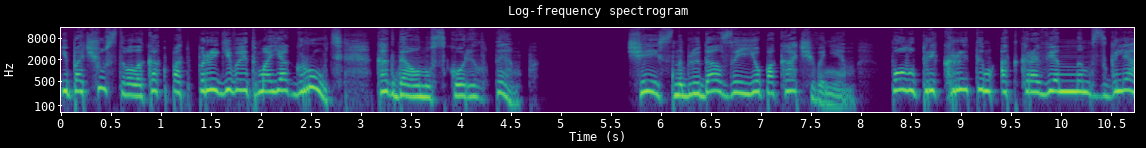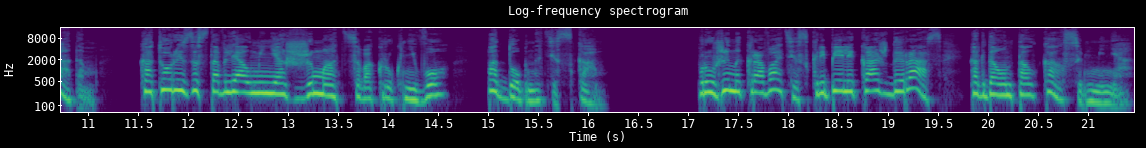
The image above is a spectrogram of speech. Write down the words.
и почувствовала, как подпрыгивает моя грудь, когда он ускорил темп. Чейз наблюдал за ее покачиванием, полуприкрытым откровенным взглядом, который заставлял меня сжиматься вокруг него, подобно тискам. Пружины кровати скрипели каждый раз, когда он толкался в меня.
